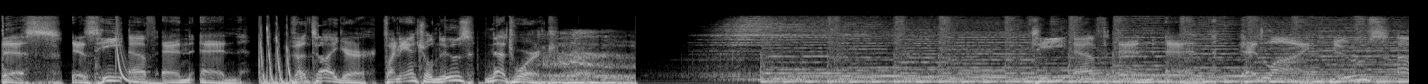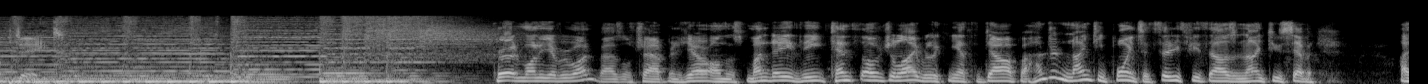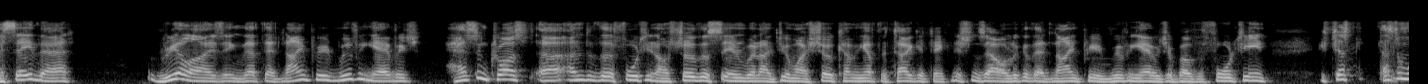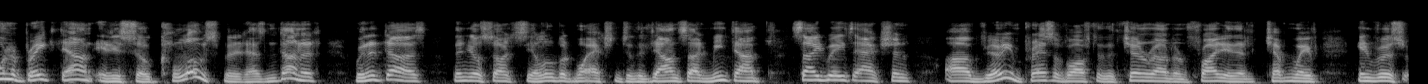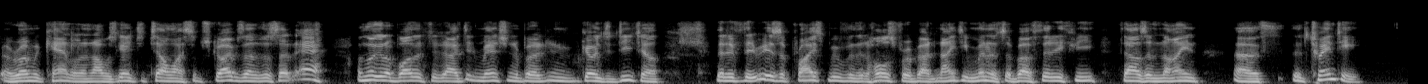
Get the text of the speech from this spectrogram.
This is TFNN, the Tiger Financial News Network. TFNN Headline News Update. Good morning, everyone. Basil Chapman here on this Monday, the 10th of July. We're looking at the Dow up 190 points at 33,927. I say that realizing that that nine period moving average hasn't crossed uh, under the 14. I'll show this in when I do my show coming up, the Tiger Technicians Hour. Look at that nine period moving average above the 14. It just doesn't want to break down. It is so close, but it hasn't done it. When it does, then you'll start to see a little bit more action to the downside. Meantime, sideways action, uh, very impressive after the turnaround on Friday, that Chapman Wave inverse Roman candle. And I was going to tell my subscribers, and I just said, eh, I'm not going to bother today. I did mention it, but I didn't go into detail that if there is a price movement that holds for about 90 minutes above 33,920,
